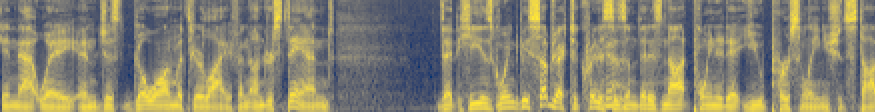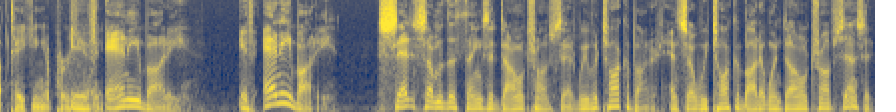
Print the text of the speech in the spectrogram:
in that way and just go on with your life and understand that he is going to be subject to criticism yeah. that is not pointed at you personally, and you should stop taking it personally. If anybody, if anybody said some of the things that Donald Trump said, we would talk about it. And so we talk about it when Donald Trump says it.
